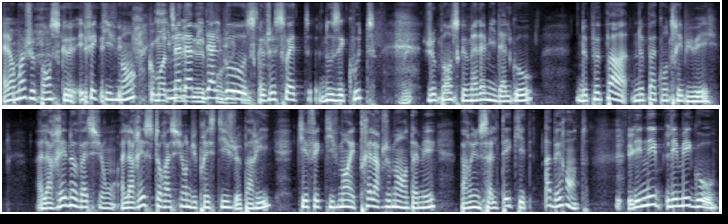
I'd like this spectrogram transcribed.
Alors moi, je pense que effectivement, si Madame Hidalgo, ce que je souhaite, nous écoute, Oui. je pense que Madame Hidalgo ne peut pas ne pas contribuer à la rénovation, à la restauration du prestige de Paris, qui effectivement est très largement entamé par une saleté qui est aberrante. Et- les, né- les mégots,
